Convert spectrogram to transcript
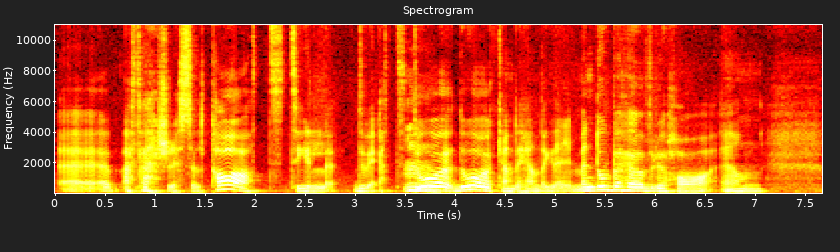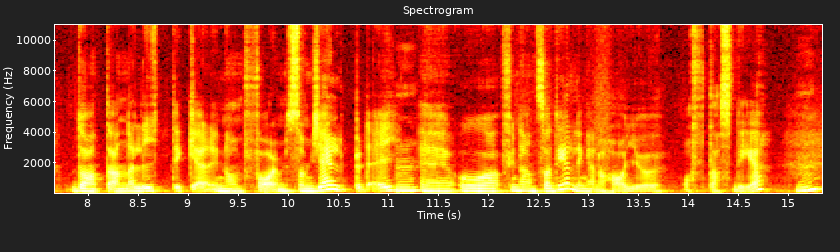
eh, affärsresultat till, du vet, mm. då, då kan det hända grejer. Men då behöver du ha en dataanalytiker i någon form som hjälper dig. Mm. Eh, och finansavdelningarna har ju oftast det. Mm.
